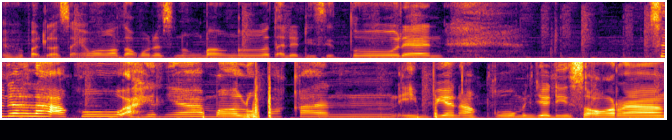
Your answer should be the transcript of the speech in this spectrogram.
Eh, padahal sayang banget aku udah seneng banget ada di situ. Dan Sudahlah aku akhirnya melupakan impian aku menjadi seorang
